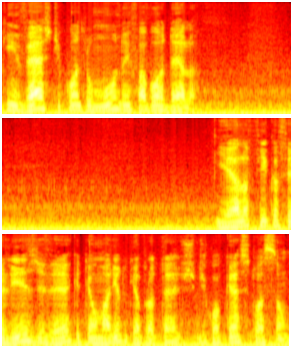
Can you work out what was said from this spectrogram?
que investe contra o mundo em favor dela. E ela fica feliz de ver que tem um marido que a protege de qualquer situação.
